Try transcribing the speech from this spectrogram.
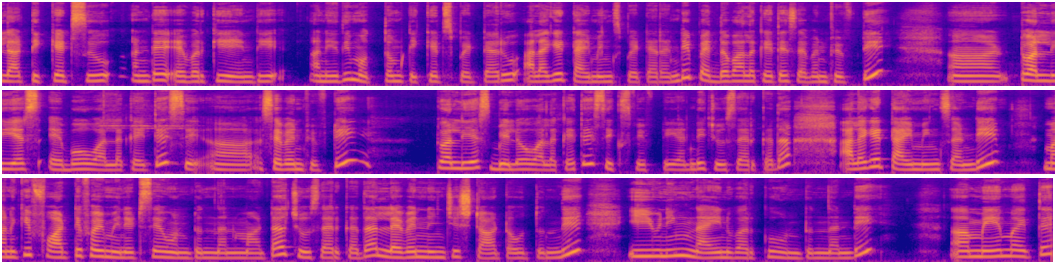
ఇలా టికెట్స్ అంటే ఎవరికి ఏంటి అనేది మొత్తం టికెట్స్ పెట్టారు. అలాగే టైమింగ్స్ పెట్టారండి. పెద్దవాళ్ళకైతే seven fifty twelve years above వాళ్ళకైతే seven fifty twelve years below వాళ్ళకైతే సిక్స్ ఫిఫ్టీ అండి చూశారు కదా. అలాగే టైమింగ్స్ అండి మనకి ఫార్టీ ఫైవ్ మినిట్సే ఉంటుందన్నమాట చూశారు కదా. లెవెన్ నుంచి స్టార్ట్ అవుతుంది. ఈవినింగ్ నైన్ వరకు ఉంటుందండి. మేమైతే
